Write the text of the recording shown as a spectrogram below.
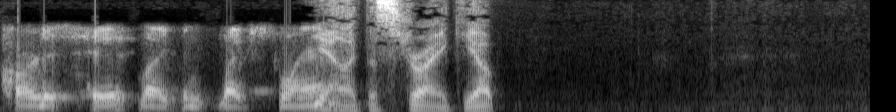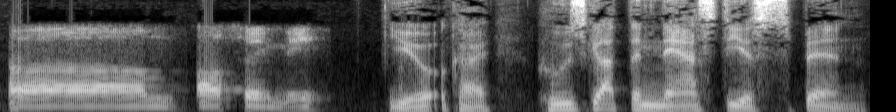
Hardest hit, like like slam. Yeah, like the strike. Yep. Um, I'll say me. You okay? Who's got the nastiest spin?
